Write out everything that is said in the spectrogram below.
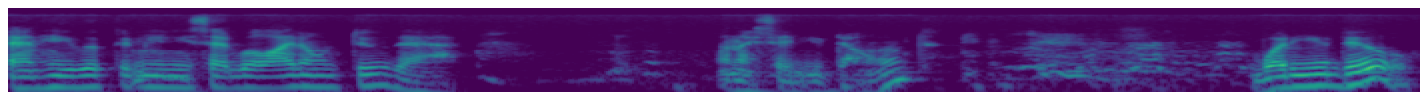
And he looked at me and he said, Well, I don't do that. And I said, You don't? What do you do?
